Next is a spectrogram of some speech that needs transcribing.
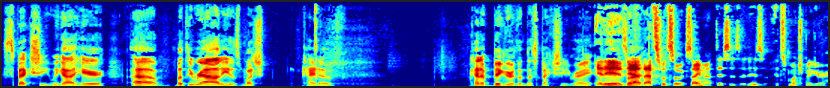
spec sheet we got here, um, but the reality is much kind of kind of bigger than the spec sheet, right? It is, yeah. That's what's so exciting about this is it is it's much bigger.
